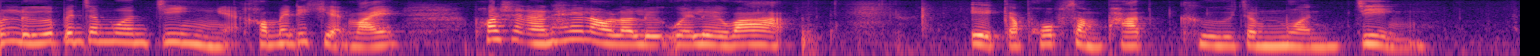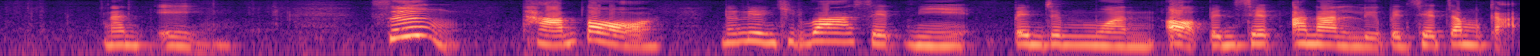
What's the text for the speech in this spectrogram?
นย์หรือเป็นจำนวนจริงเนี่ยเขาไม่ได้เขียนไว้ เพราะฉะนั้นให้เราระลึกไว้เลยว่า เอกภพสัมพัทธ์คือจำนวนจริง นั่นเอง ซึ่งถามต่อนักเรียนคิดว่าเซตนี้เป็นจำนวนเออเป็นเซตอนันต์หรือเป็นเซตจำกัด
